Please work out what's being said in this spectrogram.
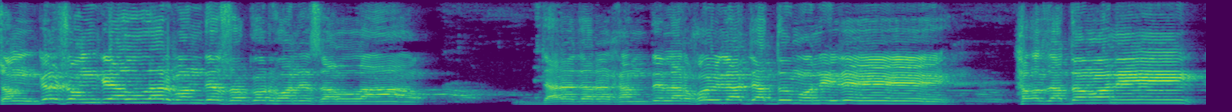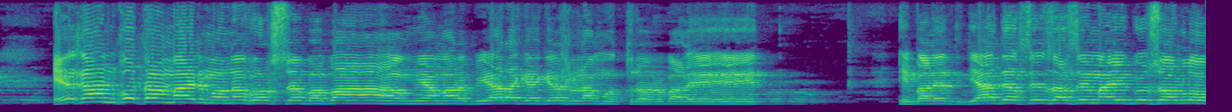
সঙ্গে সঙ্গে আল্লাহর বন্ধে সকর হনে সাল্লাম যারা যারা খান দিলার হইলা জাদুমণি রে। জাদুমণি, এখান কথা মায়ের মনে করছে বাবা? আমি আমার বিয়ার আগে গেছিলাম উত্তর বাড়িত এবারে গিয়া দেখছে চাষি মাই গুছলো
